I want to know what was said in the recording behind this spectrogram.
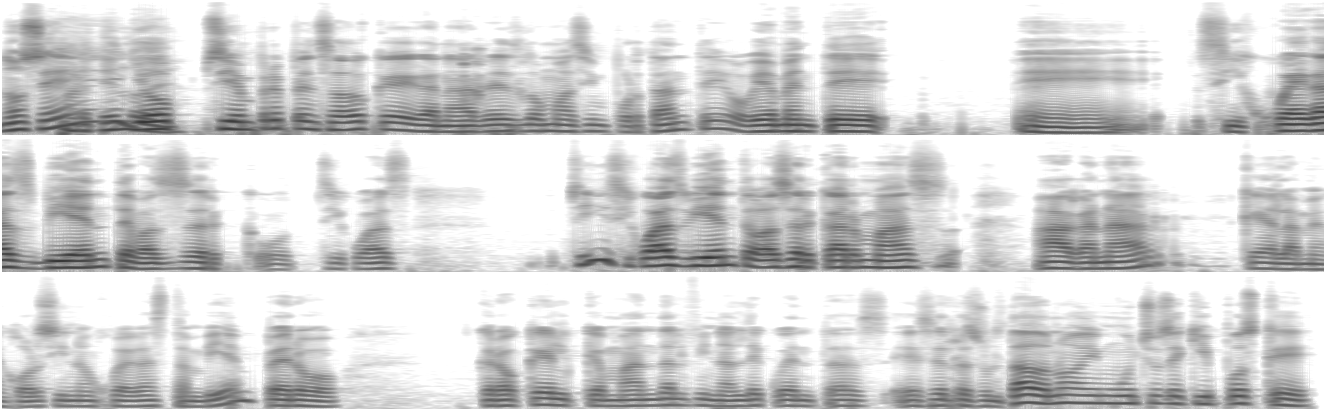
No sé, yo siempre he pensado que ganar es lo más importante. Obviamente, eh, si juegas bien, te vas a hacer, si juegas, sí, si juegas bien, te va a acercar más a ganar que a lo mejor si no juegas tan bien, pero creo que el que manda al final de cuentas es el resultado, ¿no? Hay muchos equipos que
